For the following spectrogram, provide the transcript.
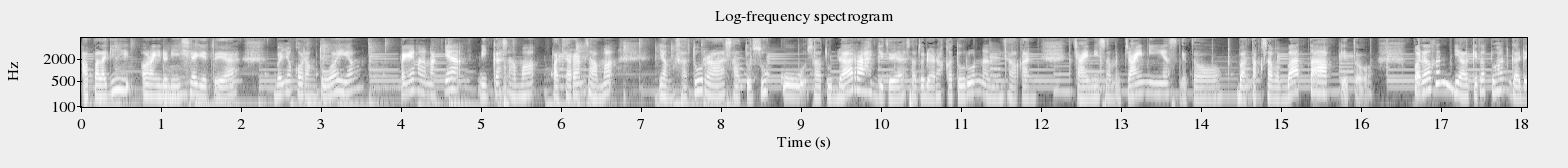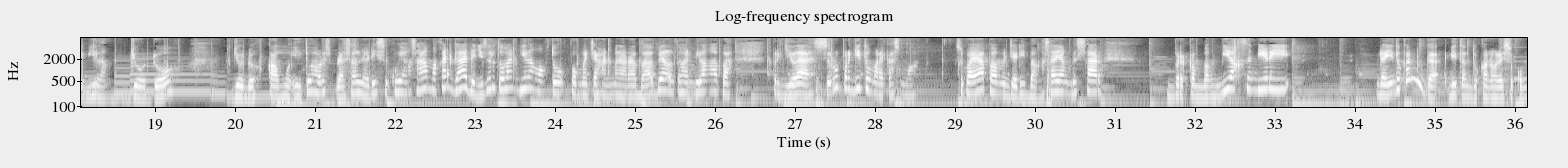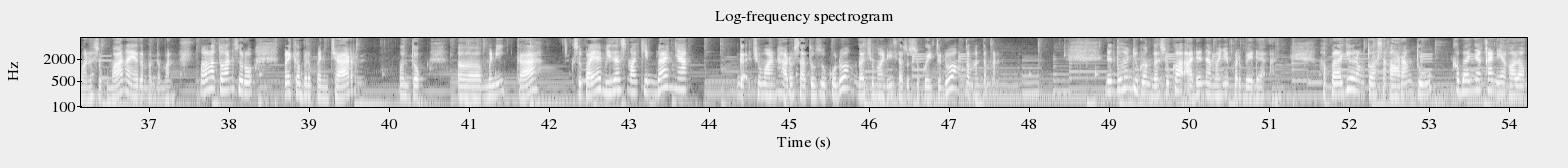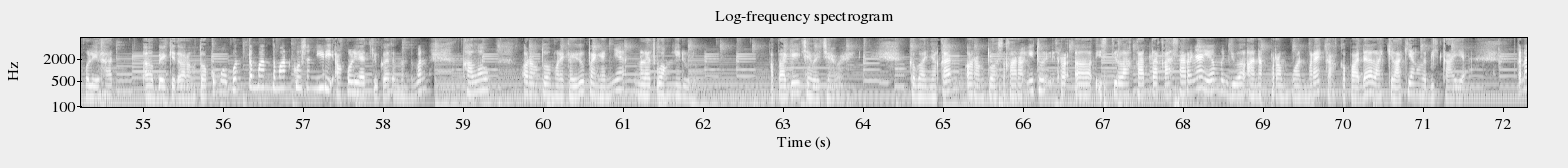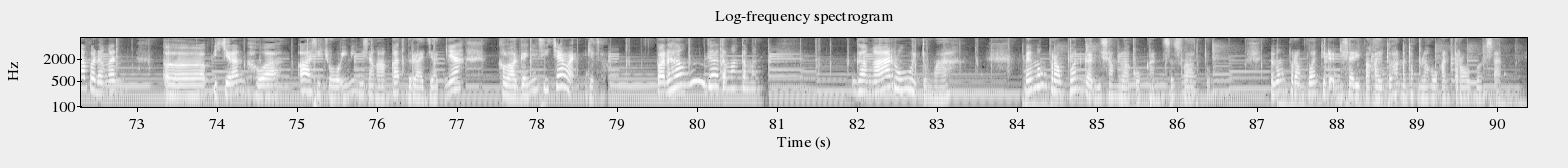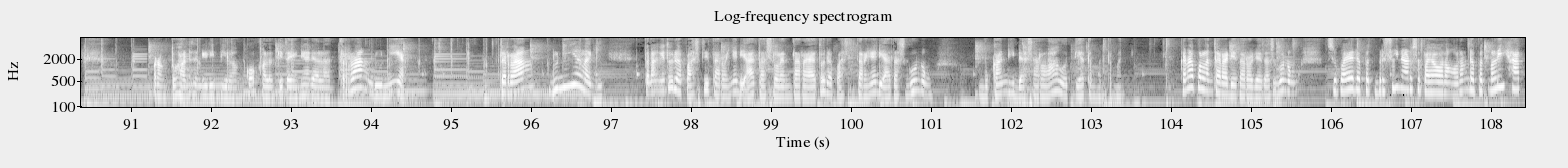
apalagi orang Indonesia gitu ya, banyak orang tua yang pengen anaknya nikah sama pacaran sama yang satu ras, satu suku, satu darah gitu ya, satu darah keturunan misalkan Chinese sama Chinese gitu, Batak sama Batak gitu. Padahal kan di Alkitab Tuhan gak ada bilang jodoh jodoh kamu itu harus berasal dari suku yang sama. Kan gak ada. Justru Tuhan bilang waktu pemecahan menara Babel Tuhan bilang apa? Pergilah suruh pergi tuh mereka semua. Supaya apa? Menjadi bangsa yang besar. Berkembang biak sendiri. Dan itu kan gak ditentukan oleh suku mana suku mana ya teman-teman. Malah Tuhan suruh mereka berpencar untuk uh, menikah supaya bisa semakin banyak. Gak cuman harus satu suku doang gak cuma di satu suku itu doang teman-teman dan Tuhan juga nggak suka ada namanya perbedaan. Apalagi orang tua sekarang tuh kebanyakan ya kalau aku lihat uh, baik itu orang tuaku maupun teman-temanku sendiri aku lihat juga teman-teman kalau orang tua mereka itu pengennya ngeliat uangnya dulu. Apalagi cewek-cewek. Kebanyakan orang tua sekarang itu uh, istilah kata kasarnya ya menjual anak perempuan mereka kepada laki-laki yang lebih kaya. Kenapa? Dengan uh, pikiran bahwa ah si cowok ini bisa ngangkat derajatnya keluarganya si cewek gitu. Padahal enggak teman-teman. Enggak ngaruh itu mah. Memang perempuan gak bisa melakukan sesuatu. Memang perempuan tidak bisa dipakai Tuhan untuk melakukan terobosan. Orang Tuhan sendiri bilang kok kalau kita ini adalah terang dunia. Terang dunia lagi. Terang itu udah pasti taruhnya di atas lentera itu udah pasti taruhnya di atas gunung bukan di dasar laut ya teman-teman. Kenapa lentera ditaruh di atas gunung? Supaya dapat bersinar, supaya orang-orang dapat melihat.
